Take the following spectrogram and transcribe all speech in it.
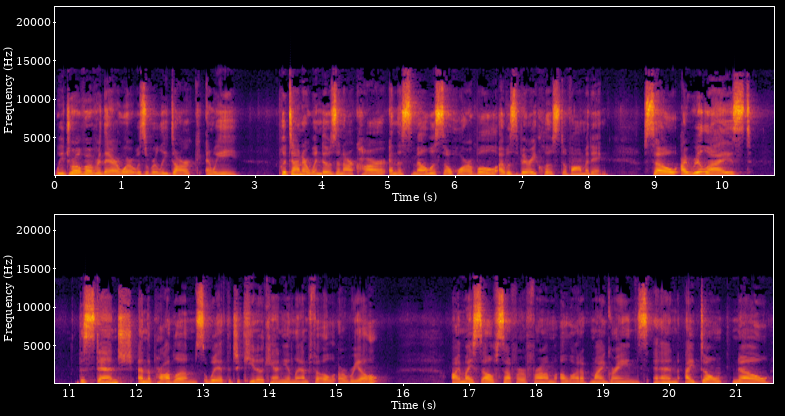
we drove over there where it was really dark, and we put down our windows in our car, and the smell was so horrible. I was very close to vomiting. So I realized the stench and the problems with the Chiquita Canyon landfill are real I myself suffer from a lot of migraines, and I don't know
